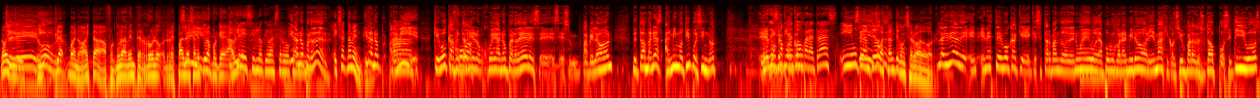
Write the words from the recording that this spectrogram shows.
¿no? Sí, obvio. cla- bueno, ahí está, afortunadamente Rolo respalda Sí. esa lectura porque ¿Qué hablé... quiere decir lo que va a hacer Boca? Ir a no perder. Exactamente. Ir a no- para Ah. mí, que Boca No frente a. River juega a no perder es, es- es un papelón. De todas maneras, al mismo tiempo decir no. Pero eh, que se Boca tiran todo para atrás. Y un Sí, planteo bastante conservador. La idea de en, en este Boca que, que se está armando de nuevo, de a poco con Almirón y demás, que consiguió un par de resultados positivos,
